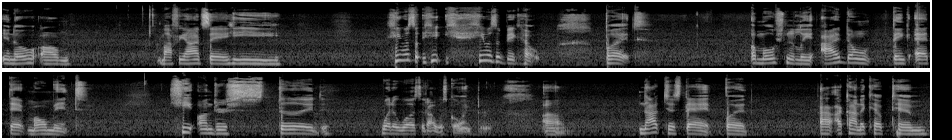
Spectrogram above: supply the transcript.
You know, um, my fiance, he he was he he was a big help, but emotionally, I don't think at that moment he understood what it was that I was going through. Um, not just that, but I, I kind of kept him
